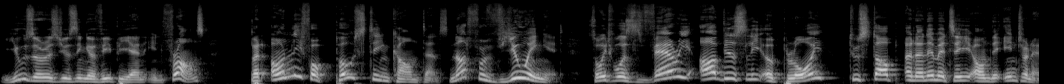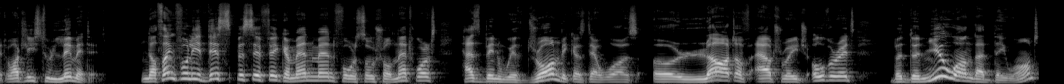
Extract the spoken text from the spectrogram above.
users using a VPN in France, but only for posting content, not for viewing it. So it was very obviously a ploy to stop anonymity on the internet, or at least to limit it. Now, thankfully, this specific amendment for social networks has been withdrawn because there was a lot of outrage over it, but the new one that they want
